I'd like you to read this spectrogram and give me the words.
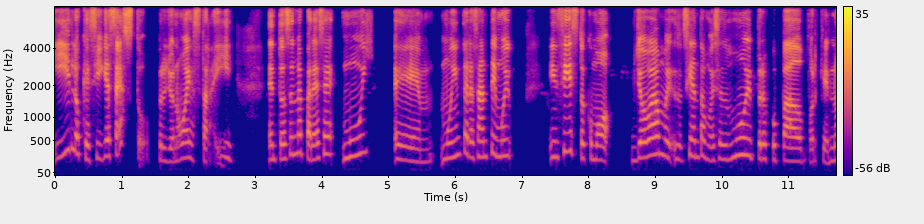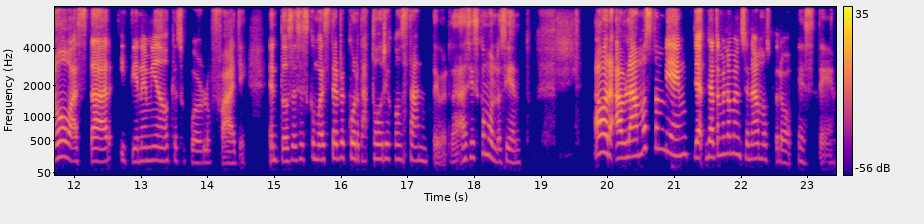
y lo que sigue es esto, pero yo no voy a estar ahí. Entonces me parece muy, em, muy interesante y muy, insisto, como yo siento a Moisés muy preocupado porque no va a estar y tiene miedo que su pueblo falle. Entonces es como este recordatorio constante, ¿verdad? Así es como lo siento. Ahora, hablamos también, ya, ya también lo mencionamos, pero este,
